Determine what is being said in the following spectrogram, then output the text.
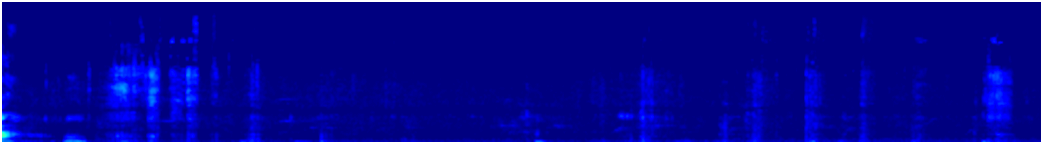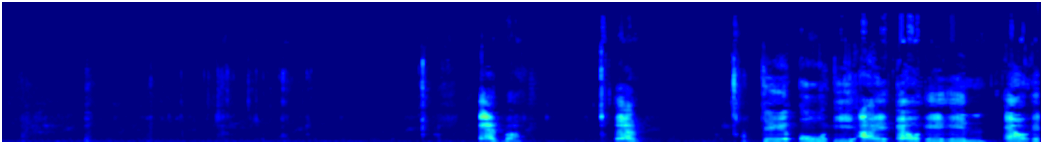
ค่ะ อืม แอดบ่แอด J O E I L A N L A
